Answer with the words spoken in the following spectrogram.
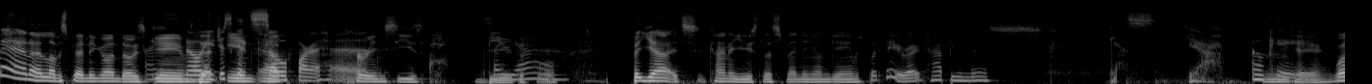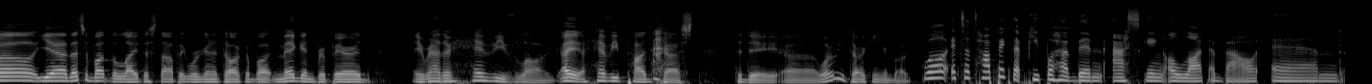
man, I love spending on those I games. that you just get so far ahead. currencies. Ah, So, beautiful. yeah. But yeah, it's kind of useless spending on games. But hey, right? Happiness. Yes. Yeah. Okay. Okay. Well, yeah, that's about the lightest topic we're going to talk about. Megan prepared a rather heavy vlog, a heavy podcast today. Uh, what are we talking about? Well, it's a topic that people have been asking a lot about, and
